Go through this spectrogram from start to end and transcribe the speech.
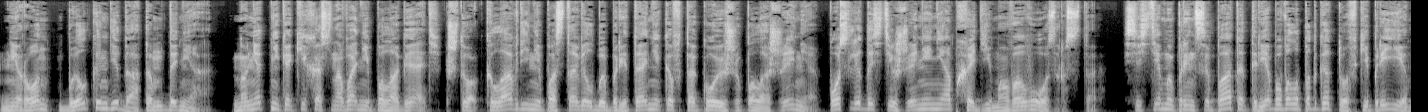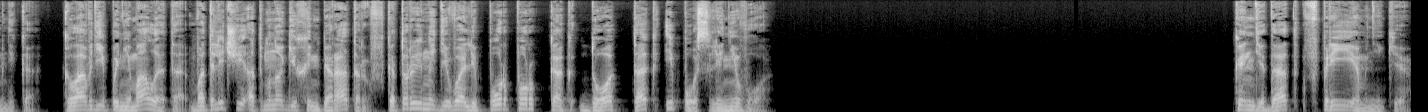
Нерон был кандидатом дня. Но нет никаких оснований полагать, что Клавдий не поставил бы британика в такое же положение после достижения необходимого возраста. Система принципата требовала подготовки преемника, Клавдий понимал это, в отличие от многих императоров, которые надевали пурпур как до, так и после него. Кандидат в преемники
